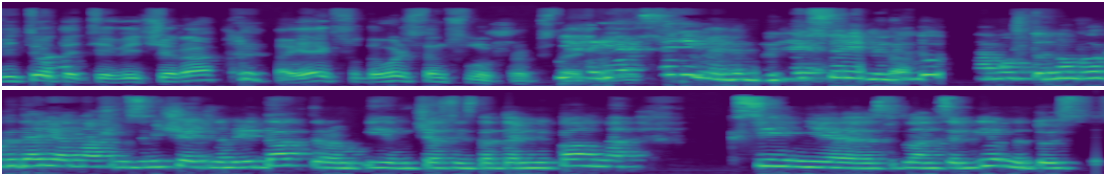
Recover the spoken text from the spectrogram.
ведет эти вечера, а я их с удовольствием слушаю, кстати. Я все время веду, я все время да. веду, потому что, ну, благодаря нашим замечательным редакторам, и в частности Наталья Михайловна, Ксения, Светлана Сергеевна, то есть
